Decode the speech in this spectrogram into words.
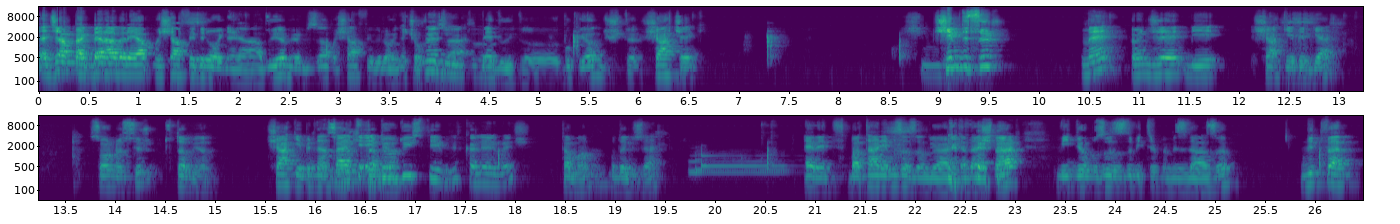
Ya Canberk berabere yapma şah F1 oyna ya. Duyamıyor bizi ama şah F1 oyna çok Ve güzel. duydu. Ve duydu. Bu piyon düştü. Şah çek. Şimdi, Şimdi sürme. Önce bir şah G1 gel. Sonra sür. Tutamıyor. Şah G1'den sonra belki tutamıyor. E4'ü isteyebilir kale E5. Tamam. Bu da güzel. Evet. Bataryamız azalıyor arkadaşlar. Videomuzu hızlı bitirmemiz lazım. Lütfen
